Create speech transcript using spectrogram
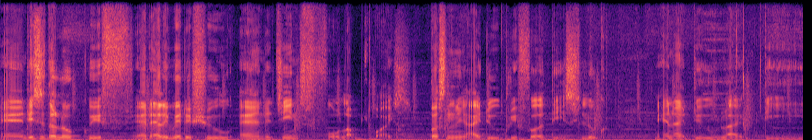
And this is the look with an elevated shoe and the jeans fold up twice. Personally, I do prefer this look and I do like the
